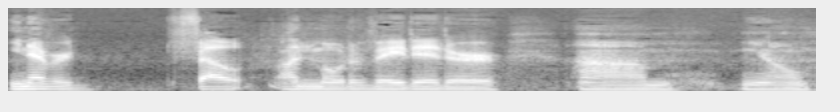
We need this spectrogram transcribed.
you never felt unmotivated or, um, you know,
